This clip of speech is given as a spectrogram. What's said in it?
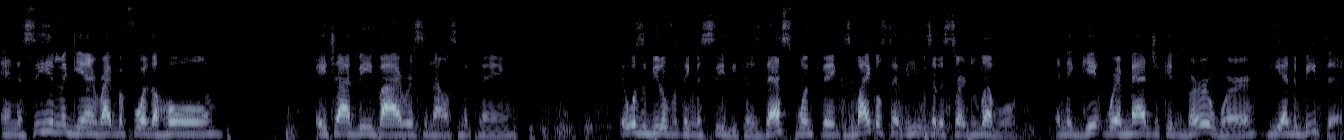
And to see him again right before the whole HIV virus announcement thing, it was a beautiful thing to see because that's one thing. Because Michael said that he was at a certain level, and to get where Magic and Bird were, he had to beat them.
